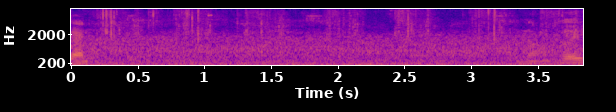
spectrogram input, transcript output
กันน้องเอ้ย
